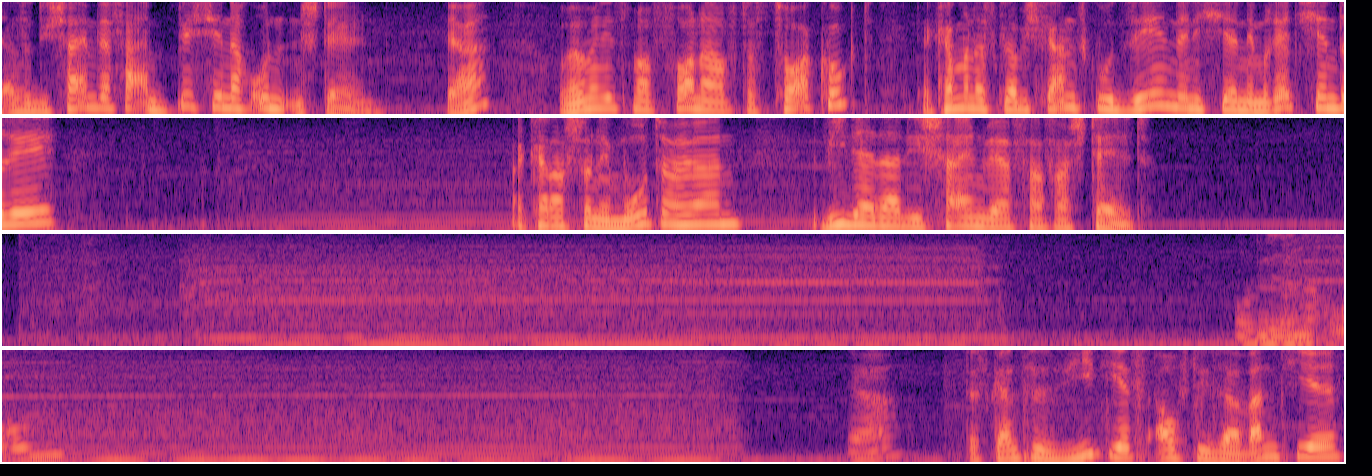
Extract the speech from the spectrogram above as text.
also die Scheinwerfer ein bisschen nach unten stellen. Ja? Und wenn man jetzt mal vorne auf das Tor guckt, da kann man das, glaube ich, ganz gut sehen, wenn ich hier an dem Rädchen drehe. Man kann auch schon den Motor hören, wie der da die Scheinwerfer verstellt. Und wieder nach oben. Ja. Das Ganze sieht jetzt auf dieser Wand hier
